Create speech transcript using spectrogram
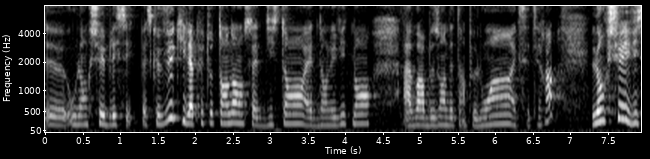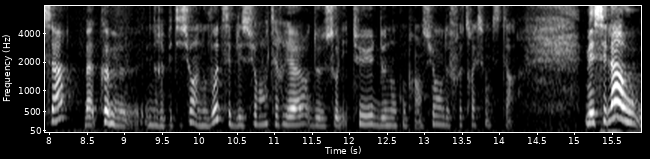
euh, où l'anxieux est blessé. Parce que vu qu'il a plutôt tendance à être distant, à être dans l'évitement, à avoir besoin d'être un peu loin, etc., l'anxieux vit ça bah, comme euh, une répétition à nouveau de ses blessures antérieures de solitude, de non-compréhension, de frustration, etc. Mais c'est là où,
